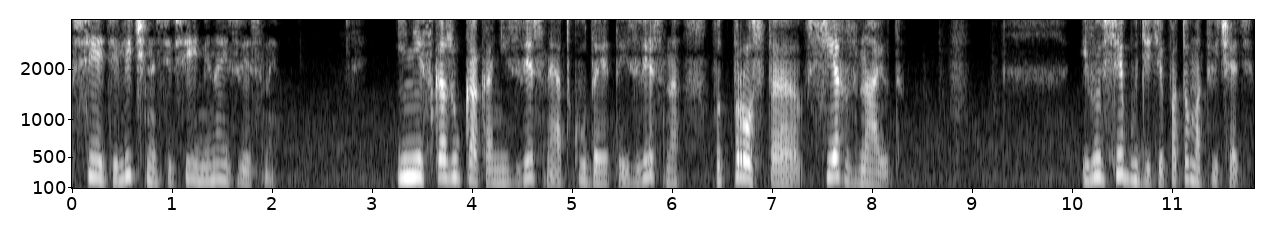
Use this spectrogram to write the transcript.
все эти личности, все имена известны. И не скажу, как они известны, откуда это известно. Вот просто всех знают. И вы все будете потом отвечать.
